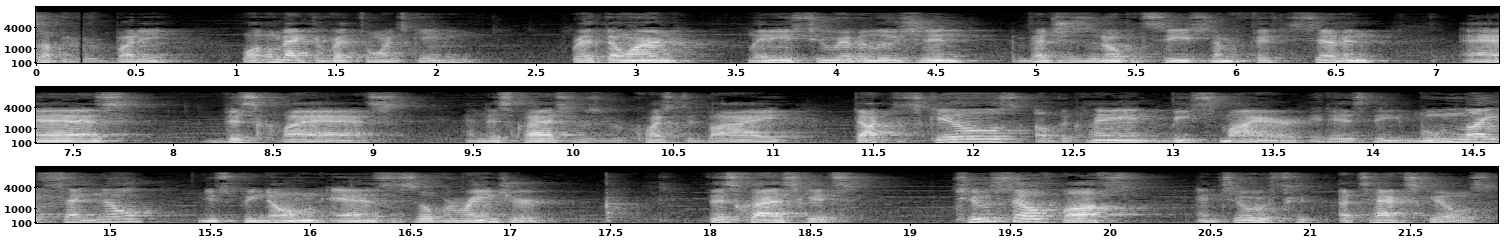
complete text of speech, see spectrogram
What's up everybody? Welcome back to Red Thorns Gaming. Red Thorn, Lineage 2 Revolution, Adventures in Open Siege number 57 as this class. And this class was requested by Dr. Skills of the clan Wiesmeyer. It is the Moonlight Sentinel, used to be known as the Silver Ranger. This class gets two self buffs and two attack skills.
